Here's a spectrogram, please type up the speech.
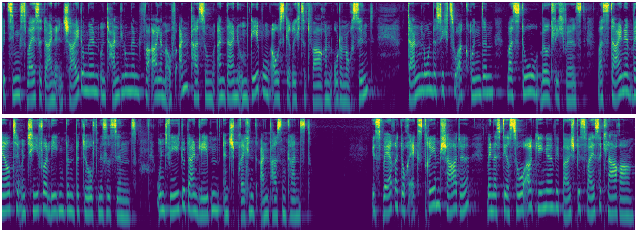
beziehungsweise deine Entscheidungen und Handlungen vor allem auf Anpassung an deine Umgebung ausgerichtet waren oder noch sind, dann lohnt es sich zu ergründen, was du wirklich willst, was deine Werte und tiefer liegenden Bedürfnisse sind und wie du dein Leben entsprechend anpassen kannst. Es wäre doch extrem schade, wenn es dir so erginge wie beispielsweise Clara,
